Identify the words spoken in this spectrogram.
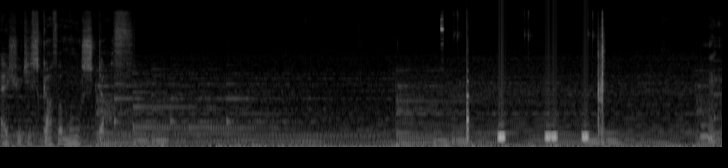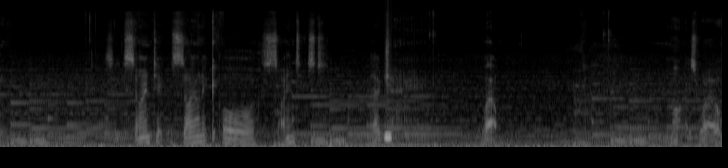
as you discover more stuff. Hmm. See, scientific, psionic or scientist? Okay. Well, might as well.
